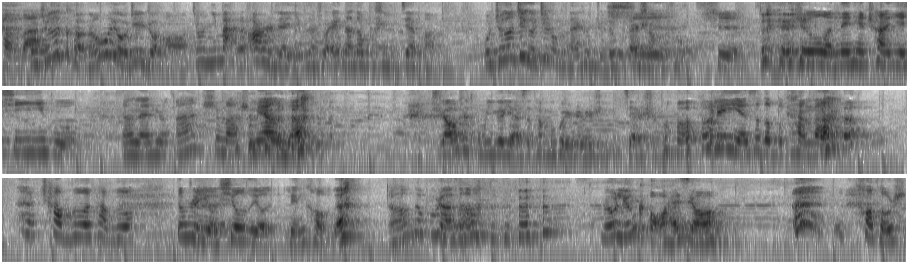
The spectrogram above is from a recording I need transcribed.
好吧，我觉得可能会有这种，就是你买了二十件衣服，他说，哎，难道不是一件吗？我觉得这个这种男生绝对不在少数。是，对因为 我那天穿了一件新衣服，然后男生说啊是吗？什么样子？只要是同一个颜色，他们会认为是一件，是吗？我连颜色都不看吧？差不多差不多，都是有袖子有领口的。啊，那不然呢？没有领口还行，套头是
